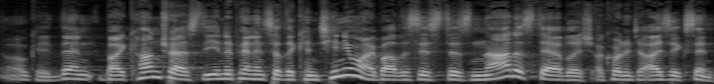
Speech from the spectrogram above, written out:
Okay, then by contrast, the independence of the continuum hypothesis does not establish, according to Isaacson,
